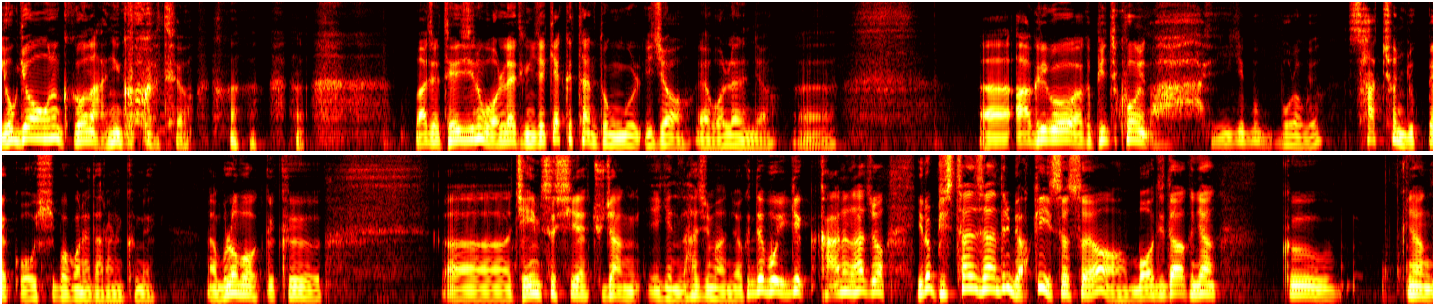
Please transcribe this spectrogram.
요 경우는 그건 아닌 것 같아요. 맞아요. 돼지는 원래 굉장히 깨끗한 동물이죠. 예, 원래는요. 어. 아, 아, 그리고 아까 비트코인, 와, 이게 뭐, 뭐라고요? 4,650억 원에 달하는 금액. 아, 물론 뭐, 그, 그, 어, 제임스 씨의 주장이긴 하지만요. 근데 뭐 이게 가능하죠. 이런 비슷한 사람들이 몇 개 있었어요. 뭐 어디다 그냥 그, 그냥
